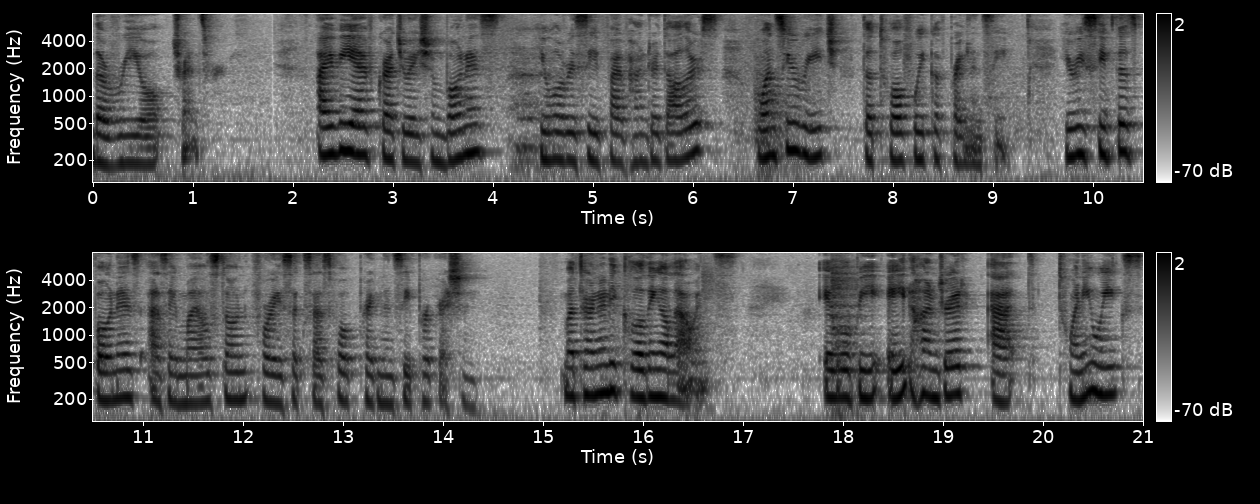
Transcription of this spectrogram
the real transfer. IVF graduation bonus, you will receive $500 once you reach the 12th week of pregnancy. You receive this bonus as a milestone for a successful pregnancy progression. Maternity clothing allowance. It will be 800 at 20 weeks.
